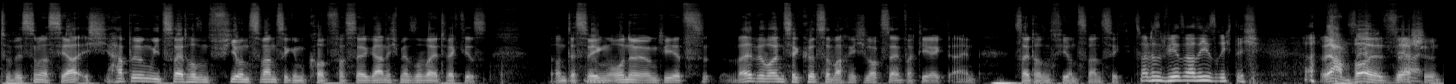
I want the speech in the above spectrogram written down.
Du willst nur das Jahr. Ich habe irgendwie 2024 im Kopf, was ja gar nicht mehr so weit weg ist. Und Mhm. deswegen ohne irgendwie jetzt, weil wir wollen es ja kürzer machen, ich log's einfach direkt ein. 2024. 2024 ist richtig. Jawohl, sehr Ja. schön.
